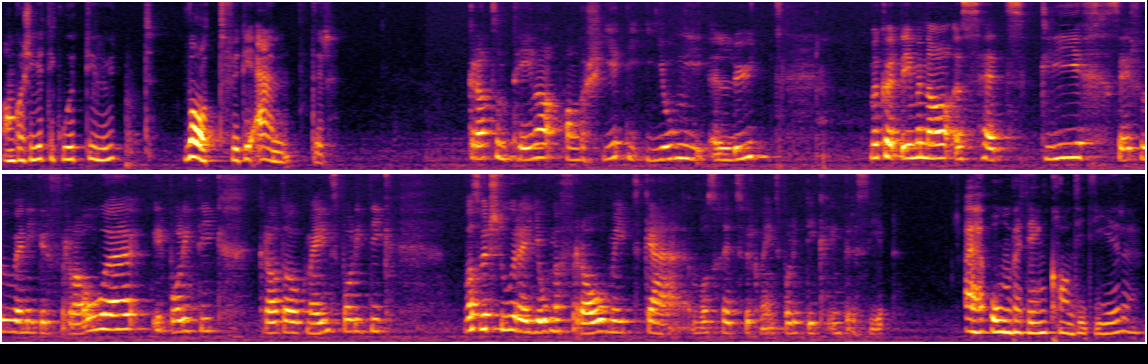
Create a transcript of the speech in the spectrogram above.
engagierte, gute Leute will für die Ämter. Gerade zum Thema engagierte junge Leute. Man hört immer noch, es hat gleich sehr viel weniger Frauen in der Politik, gerade auch Gemeinspolitik. Was würdest du einer jungen Frau mitgeben, die sich jetzt für Gemeinspolitik interessiert? Äh, unbedingt kandidieren.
